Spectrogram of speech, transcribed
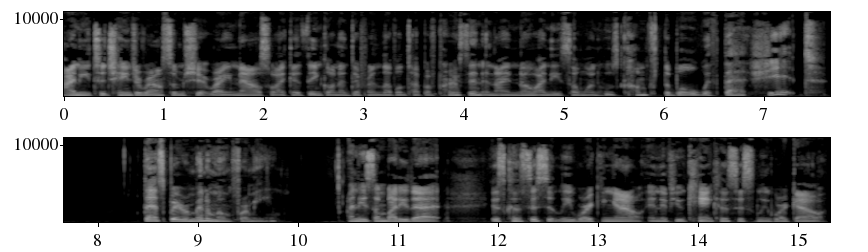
i need to change around some shit right now so i can think on a different level type of person and i know i need someone who's comfortable with that shit. That's bare minimum for me. I need somebody that is consistently working out and if you can't consistently work out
